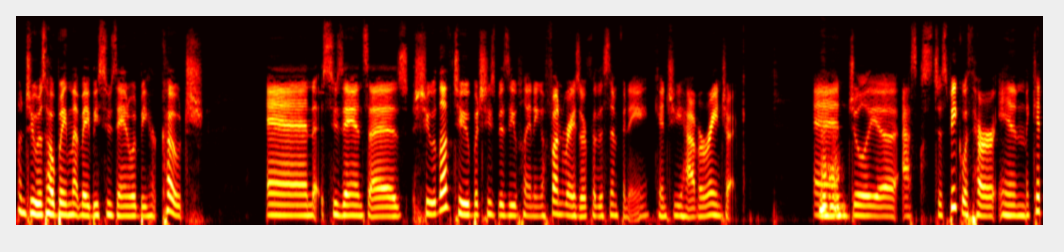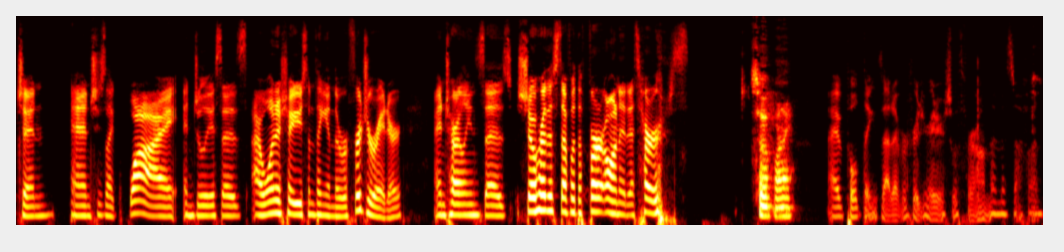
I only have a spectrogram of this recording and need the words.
and she was hoping that maybe Suzanne would be her coach. And Suzanne says she would love to, but she's busy planning a fundraiser for the symphony. Can she have a rain check? And Julia asks to speak with her in the kitchen, and she's like, "Why?" And Julia says, "I want to show you something in the refrigerator." And Charlene says, "Show her the stuff with the fur on it. It's hers." So funny. I've pulled things out of refrigerators with fur on them. It's not fun.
